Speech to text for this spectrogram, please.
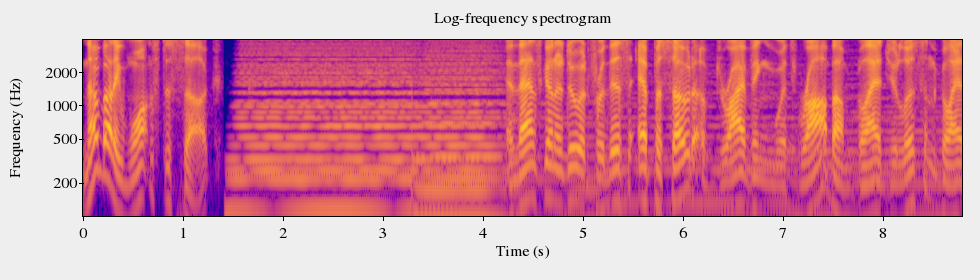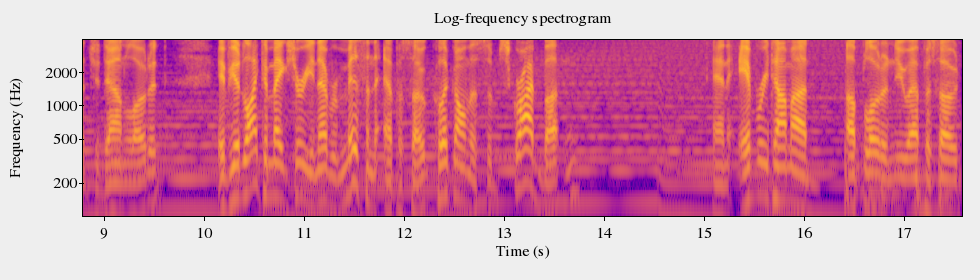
Nobody wants to suck. And that's going to do it for this episode of Driving with Rob. I'm glad you listened, glad you downloaded. If you'd like to make sure you never miss an episode, click on the subscribe button. And every time I upload a new episode,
